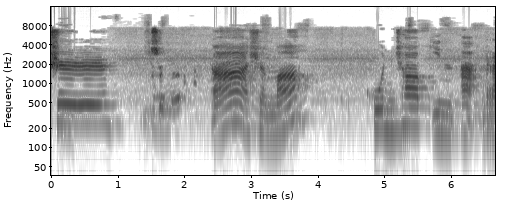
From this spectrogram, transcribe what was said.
ชื่อ什么 อาชมะคุณชอบกินอะไร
